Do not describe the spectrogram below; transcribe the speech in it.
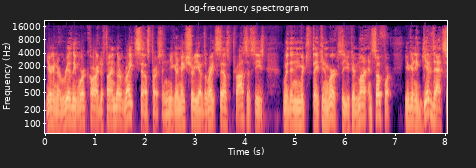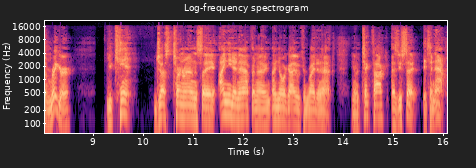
You're going to really work hard to find the right salesperson. You're going to make sure you have the right sales processes within which they can work so you can mon- and so forth. You're going to give that some rigor. You can't just turn around and say, I need an app and I, I know a guy who can write an app. You know, TikTok, as you said, it's an app.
